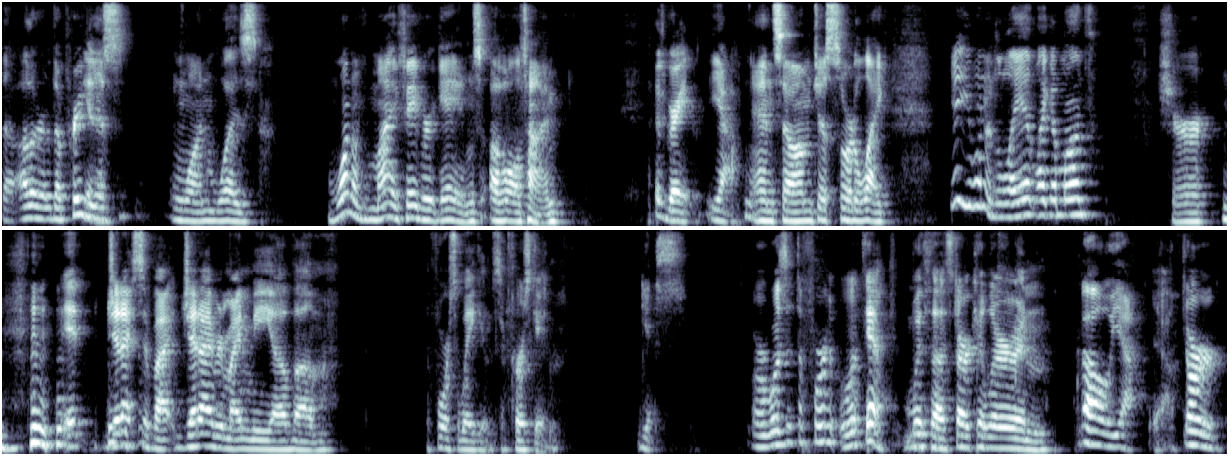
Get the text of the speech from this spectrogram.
the other the previous one was one of my favorite games of all time. It was great. Yeah, and so I'm just sort of like, yeah, you want to delay it like a month? Sure. It Jedi survive. Jedi remind me of um, the Force Awakens, the first game. Yes. Or was it the Force? What? Yeah, with uh, Starkiller and Oh yeah. yeah, Or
